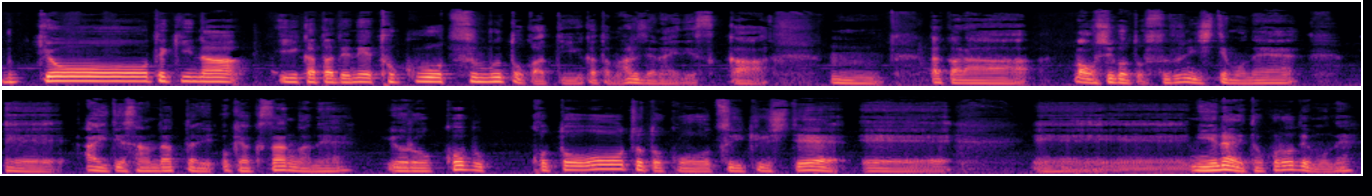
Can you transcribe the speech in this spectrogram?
仏教的な言い方でね、徳を積むとかっていう言い方もあるじゃないですか。うん。だから、まあお仕事するにしてもね、えー、相手さんだったりお客さんがね、喜ぶことをちょっとこう追求して、えー、えー、見えないところでもね、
